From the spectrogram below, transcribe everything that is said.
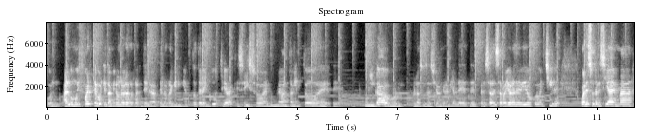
con algo muy fuerte porque también uno de los, requerimientos de la industria que se hizo en un levantamiento publicado por, la Asociación Gremial de, Empresas Desarrolladoras de Videojuegos en Chile, cuáles son las necesidades más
